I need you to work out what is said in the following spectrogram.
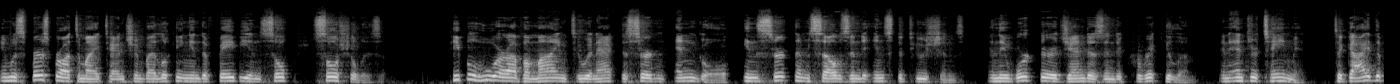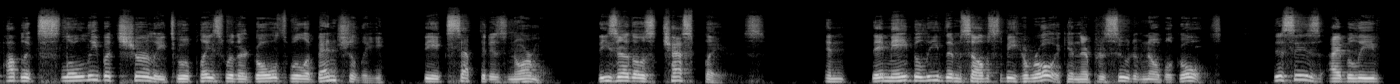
and was first brought to my attention by looking into Fabian so- socialism. People who are of a mind to enact a certain end goal insert themselves into institutions and they work their agendas into curriculum and entertainment to guide the public slowly but surely to a place where their goals will eventually be accepted as normal. These are those chess players. And they may believe themselves to be heroic in their pursuit of noble goals. This is, I believe,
